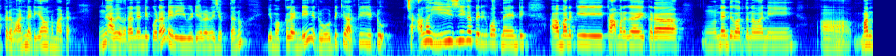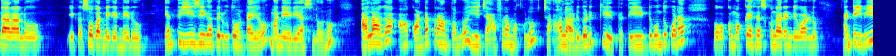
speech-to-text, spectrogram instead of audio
అక్కడ వాళ్ళని అడిగాము అనమాట ఆ వివరాలన్నీ కూడా నేను ఈ వీడియోలోనే చెప్తాను. ఈ మొక్కలండి రోడ్డుకి అటు ఇటు చాలా ఈజీగా పెరిగిపోతున్నాయండి. మనకి కామన్గా ఇక్కడ నందివర్ధనం అని మందారాలు ఇక సువర్ణగిన్నీరు ఎంత ఈజీగా పెరుగుతూ ఉంటాయో మన ఏరియాస్లోనూ. అలాగా ఆ కొండ ప్రాంతంలో ఈ జాఫరా మొక్కలు చాలా అడుగడుక్కి ప్రతి ఇంటి ముందు కూడా ఒక్కొక్క మొక్క వేసేసుకున్నారండి వాళ్ళు. అంటే ఇవి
